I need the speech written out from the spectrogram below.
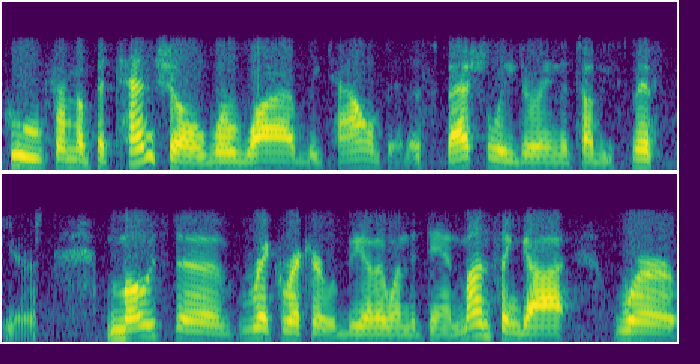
who, from a potential, were wildly talented, especially during the Tubby Smith years. Most of Rick Rickert would be the other one that Dan Monson got, were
